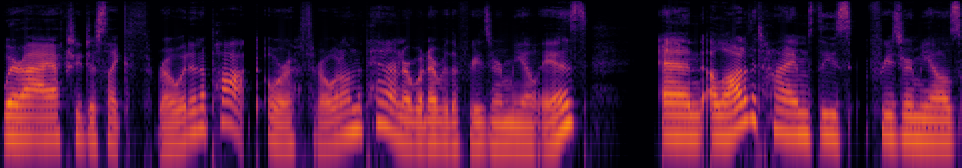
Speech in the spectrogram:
where I actually just like throw it in a pot or throw it on the pan or whatever the freezer meal is. And a lot of the times, these freezer meals,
